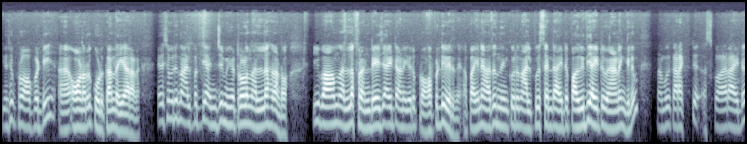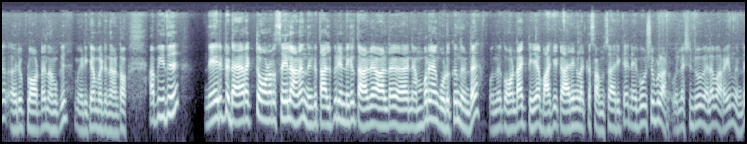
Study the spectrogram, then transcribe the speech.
ഈ ഒരു പ്രോപ്പർട്ടി ഓണർ കൊടുക്കാൻ തയ്യാറാണ്. ഏകദേശം ഒരു നാൽപ്പത്തി അഞ്ച് മീറ്ററോളം നല്ല കണ്ടോ? ഈ ഭാഗം നല്ല ഫ്രണ്ടേജ് ആയിട്ടാണ് ഈ ഒരു പ്രോപ്പർട്ടി വരുന്നത്. അപ്പോൾ അതിനകത്ത് നിങ്ങൾക്ക് ഒരു നാൽപ്പത് സെന്റ് ആയിട്ട് പകുതി ആയിട്ട് വേണമെങ്കിലും നമുക്ക് കറക്റ്റ് സ്ക്വയർ ആയിട്ട് ഒരു പ്ലോട്ട് നമുക്ക് മേടിക്കാൻ പറ്റുന്നതാണ് കേട്ടോ. അപ്പോൾ ഇത് നേരിട്ട് ഡയറക്റ്റ് ഓണർ സെയിലാണ് നിങ്ങൾക്ക് താല്പര്യം ഉണ്ടെങ്കിൽ താഴെ ആളുടെ നമ്പർ ഞാൻ കൊടുക്കുന്നുണ്ട്. ഒന്ന് കോൺടാക്ട് ചെയ്യുക ബാക്കി കാര്യങ്ങളൊക്കെ സംസാരിക്കുക നെഗോഷ്യബിൾ ആണ്. ഒരു ലക്ഷം രൂപ വില പറയുന്നുണ്ട്.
